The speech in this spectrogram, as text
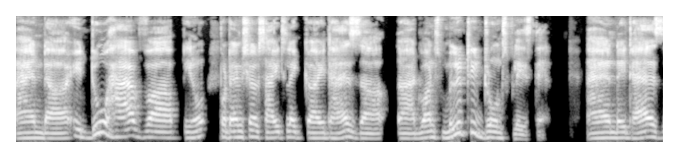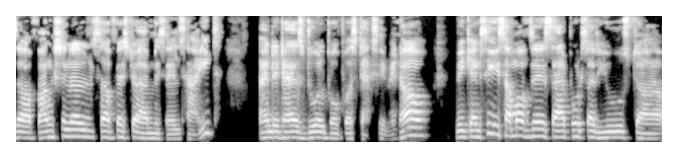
and uh, it do have uh, you know potential sites like uh, it has uh, advanced military drones placed there, and it has functional surface to air missile sites, and it has dual purpose taxiway. Now we can see some of these airports are used uh,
